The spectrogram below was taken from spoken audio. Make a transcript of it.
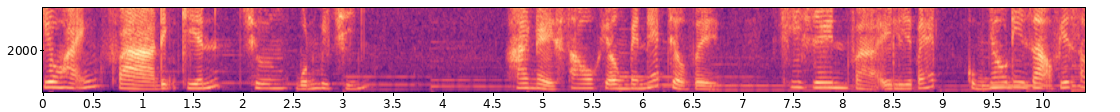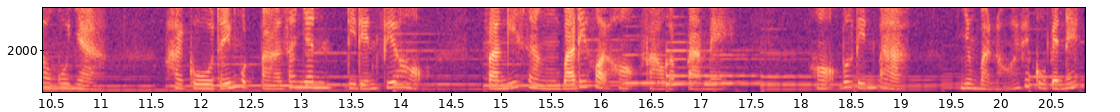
Kiêu hãnh và định kiến, chương 49 Hai ngày sau khi ông Bennett trở về, Khi Jane và Elizabeth cùng nhau đi dạo phía sau ngôi nhà, Hai cô thấy một bà gia nhân đi đến phía họ Và nghĩ rằng bà đi gọi họ vào gặp bà mẹ. Họ bước đến bà, Nhưng bà nói với cô Bennett,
